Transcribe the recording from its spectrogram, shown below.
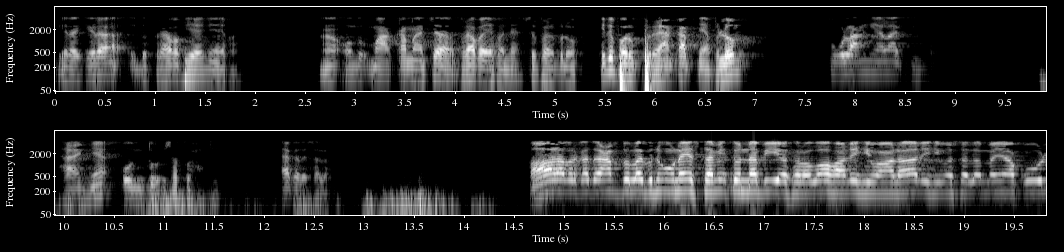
Kira-kira itu berapa biayanya ya, Pak? Nah, untuk makan aja berapa ya ya? Sebulan penuh. Itu baru berangkatnya, belum pulangnya lagi. Hanya untuk satu hadis. Kata salah. Qala berkata Abdullah bin Unais sami'tu Nabi sallallahu alaihi wa alihi wasallam yaqul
